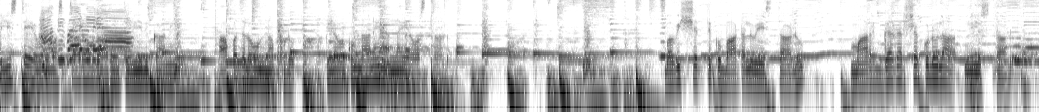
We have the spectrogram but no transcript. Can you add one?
పిలిస్తే ఎవరు వస్తారో రారో తెలియదు కానీ ఆపదలో ఉన్నప్పుడు పిలవకుండానే అన్నయ్య వస్తాడు. భవిష్యత్తుకు బాటలు వేస్తాడు. మార్గదర్శకుడులా నిలుస్తాడు.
